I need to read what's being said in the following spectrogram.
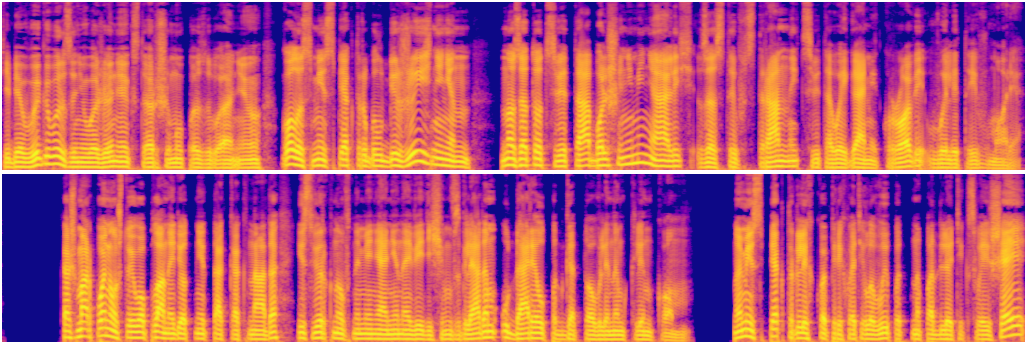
Тебе выговор за неуважение к старшему по званию. Голос мисс Спектр был безжизненен, но зато цвета больше не менялись, застыв в странной цветовой гамме крови, вылитой в море. Кошмар понял, что его план идет не так, как надо, и, сверкнув на меня ненавидящим взглядом, ударил подготовленным клинком. Но мисс Спектр легко перехватила выпад на подлете к своей шее,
